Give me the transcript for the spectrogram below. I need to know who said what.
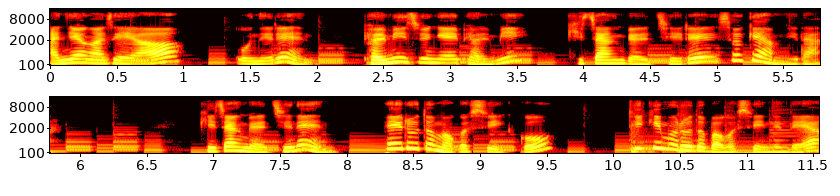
Speaker 1: 안녕하세요. 오늘은 별미 중의 별미 기장 멸치를 소개합니다. 기장 멸치는 회로도 먹을 수 있고 튀김으로도 먹을 수 있는데요.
